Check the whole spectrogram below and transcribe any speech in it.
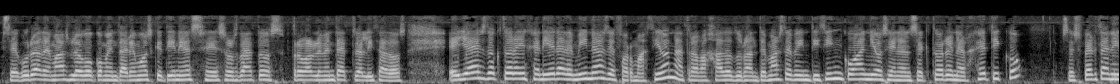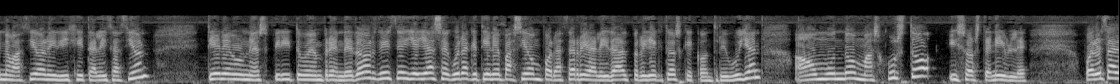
Seguro, además, luego comentaremos que tienes esos datos probablemente actualizados. Ella es doctora ingeniera de minas de formación, ha trabajado durante más de 25 años en el sector energético, experta en innovación y digitalización, tiene un espíritu emprendedor, dice, y ella asegura que tiene pasión por hacer realidad proyectos que contribuyan a un mundo más justo y sostenible. Por esta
